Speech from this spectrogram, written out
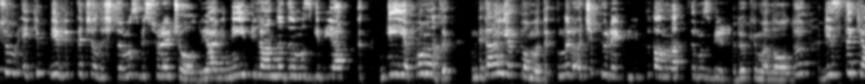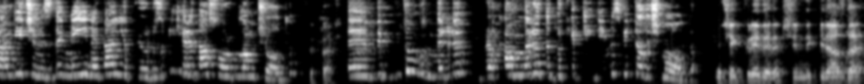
Tüm ekip birlikte çalıştığımız bir süreç oldu. Yani neyi planladığımız gibi yaptık, neyi yapamadık, neden yapamadık? Bunları açık yüreklilikle anlattığımız bir doküman oldu. Biz de kendi içimizde neyi neden yapıyoruzu bir kere daha sorgulamış olduk. Süper. Ee, ve bütün bunları rakamlara da dökebildiğimiz bir çalışma oldu. Teşekkür ederim. Şimdi biraz da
